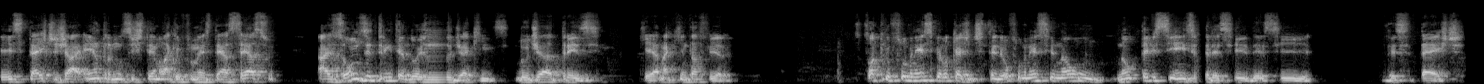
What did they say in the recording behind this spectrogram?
esse teste já entra no sistema lá que o Fluminense tem acesso às 11h32 do dia 15, do dia 13, que é na quinta-feira. Só que o Fluminense, pelo que a gente entendeu, o Fluminense não, não teve ciência desse, desse, desse teste.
